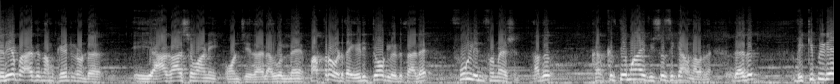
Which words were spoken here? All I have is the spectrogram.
ചെറിയ പ്രായത്തിൽ നാം കേട്ടിട്ടുണ്ട് ഈ ആകാശവാണി ഓൺ ചെയ്താൽ അതുപോലെ തന്നെ പത്രം എടുത്താൽ എഡിറ്റോറിയൽ എടുത്താൽ ഫുൾ ഇൻഫർമേഷൻ അത് കൃത്യമായി വിശ്വസിക്കാമെന്ന് പറഞ്ഞത്. അതായത് വിക്കിപീഡിയ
